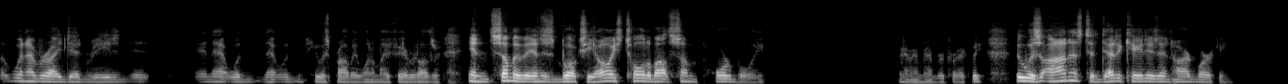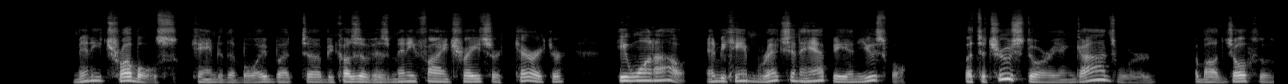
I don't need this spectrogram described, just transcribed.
whenever I did read, it, and that would that would he was probably one of my favorite authors. In some of in his books, he always told about some poor boy, if I remember correctly, who was honest and dedicated and hardworking. Many troubles came to the boy, but uh, because of his many fine traits or character, he won out and became rich and happy and useful. But the true story in God's word about Joseph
